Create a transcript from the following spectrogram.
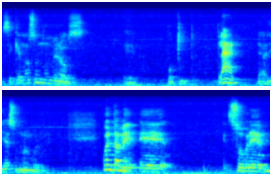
Así que no son números eh, poquito. Claro. Ya, ya, es un buen volumen. Cuéntame eh, sobre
